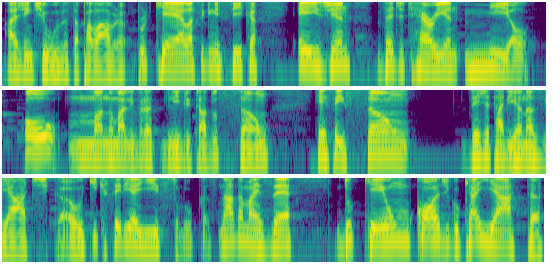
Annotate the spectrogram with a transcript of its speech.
a gente usa essa palavra, porque ela significa Asian Vegetarian Meal, ou uma, numa livre, livre tradução, refeição vegetariana asiática. O que, que seria isso, Lucas? Nada mais é do que um código que a IATA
